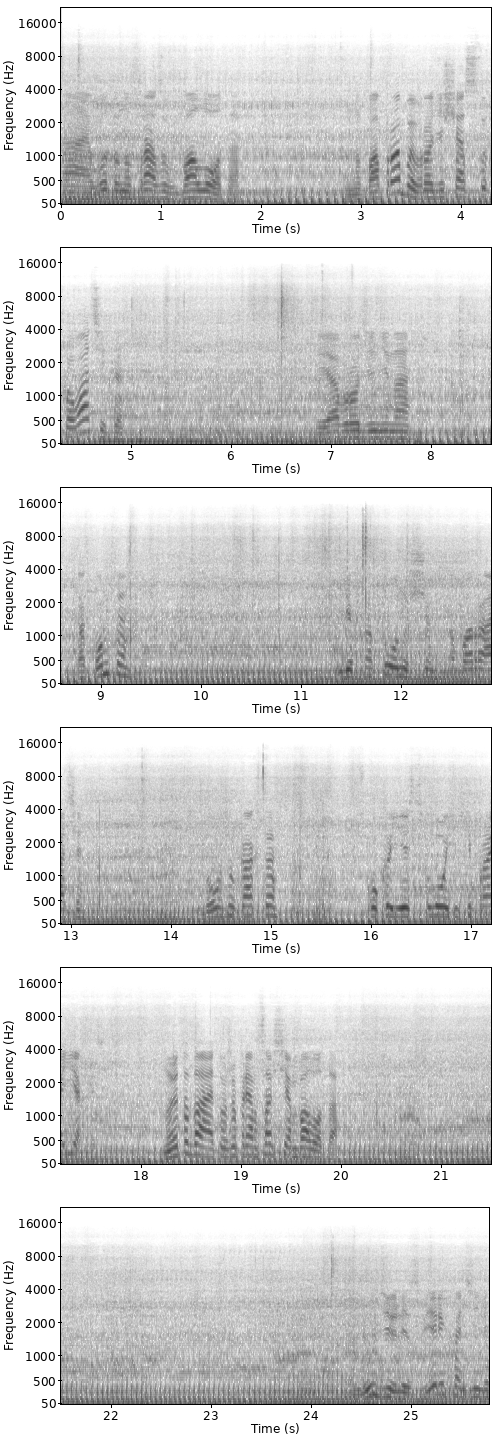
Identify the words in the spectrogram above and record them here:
А, вот оно сразу в болото. Ну попробуй, вроде сейчас суховатенько. Я вроде не на каком-то легкотонущем аппарате. Должен как-то, сколько есть логики, проехать. Но это да, это уже прям совсем болото. Люди или звери ходили.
